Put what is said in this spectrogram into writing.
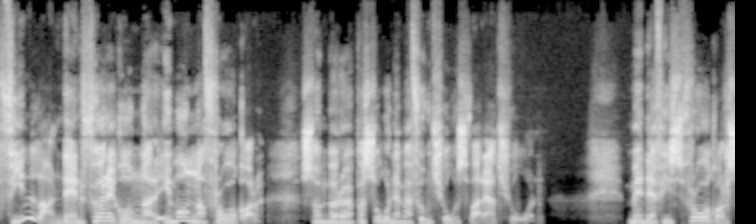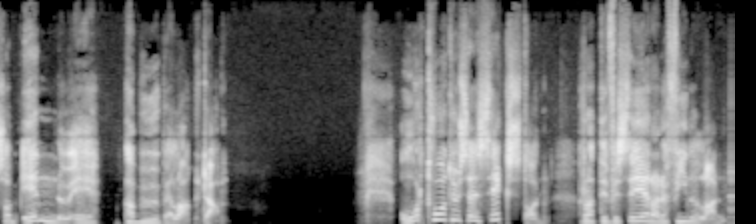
Finland är en föregångare i många frågor som berör personer med funktionsvariation. Men det finns frågor som ännu är tabubelagda. År 2016 ratificerade Finland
